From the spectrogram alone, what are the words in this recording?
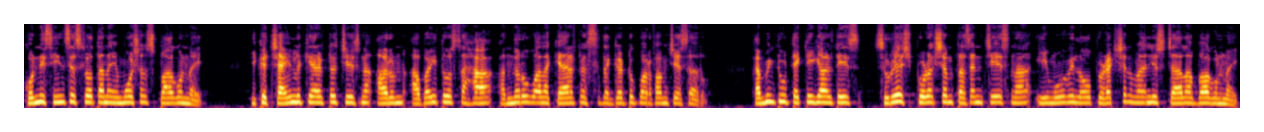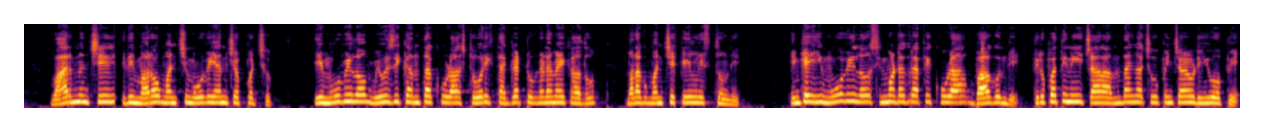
కొన్ని సీన్సెస్లో తన ఎమోషన్స్ బాగున్నాయి. ఇక చైల్డ్ క్యారెక్టర్ చేసిన అరుణ్ అభయ్తో సహా అందరూ వాళ్ళ క్యారెక్టర్స్ తగ్గట్టు పర్ఫామ్ చేశారు. Coming to technicalities Suresh production present చేసిన ఈ మూవీలో ప్రొడక్షన్ వాల్యూస్ చాలా బాగున్నాయి. వారి నుంచి ఇది మరో మంచి మూవీ అని చెప్పొచ్చు. ఈ మూవీలో మ్యూజిక్ అంతా కూడా స్టోరీకి తగ్గట్టు ఉండడమే కాదు మనకు మంచి ఫీల్ ఇస్తుంది. ఇంకా ఈ మూవీలో సినిమాటోగ్రఫీ కూడా బాగుంది. తిరుపతిని చాలా అందంగా చూపించాడు డిఓపి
